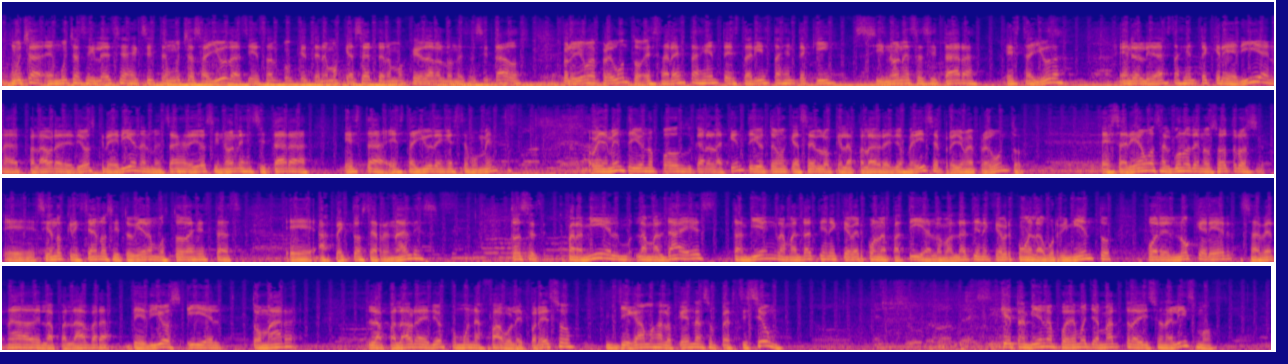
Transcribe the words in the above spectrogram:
Mucha, en muchas iglesias existen muchas ayudas y es algo que tenemos que hacer, tenemos que ayudar a los necesitados. Pero yo me pregunto, ¿estará esta gente, estaría esta gente aquí si no necesitara esta ayuda? En realidad esta gente creería en la palabra de Dios, creería en el mensaje de Dios si no necesitara esta, esta ayuda en este momento. Obviamente yo no puedo juzgar a la gente, yo tengo que hacer lo que la palabra de Dios me dice, pero yo me pregunto, ¿estaríamos algunos de nosotros eh, siendo cristianos si tuviéramos todos estos eh, aspectos terrenales? Entonces, para mí la maldad es también, la maldad tiene que ver con la apatía, la maldad tiene que ver con el aburrimiento por el no querer saber nada de la palabra de Dios y el tomar la palabra de Dios como una fábula. Y por eso llegamos a lo que es la superstición, que también la podemos llamar tradicionalismo.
